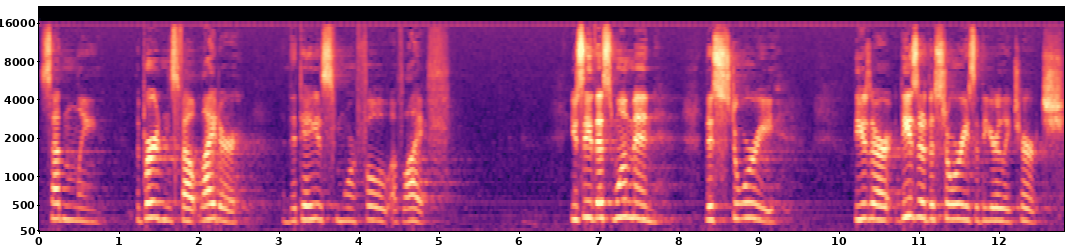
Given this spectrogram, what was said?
suddenly the burdens felt lighter and the days more full of life. You see, this woman, this story, these are, these are the stories of the early church,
